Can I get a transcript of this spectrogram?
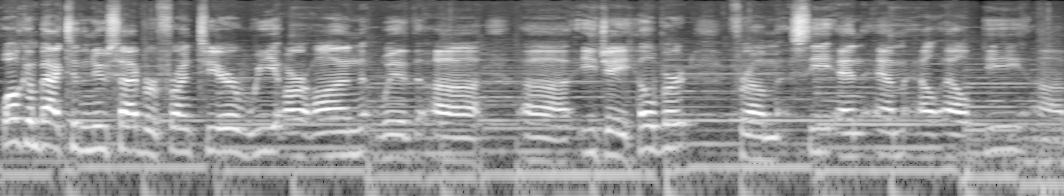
Welcome back to the new Cyber Frontier. We are on with uh, uh, EJ Hilbert from CNMLLP, uh,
